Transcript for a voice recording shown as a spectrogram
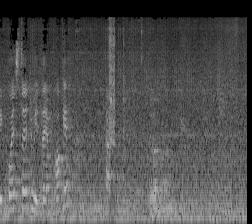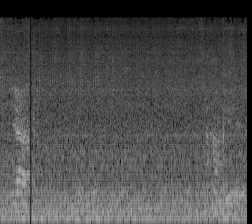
Requested with them, okay? Yeah. Uh-huh.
